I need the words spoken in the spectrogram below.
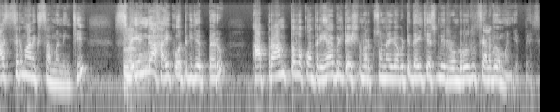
ఆశ్రమానికి సంబంధించి స్వయంగా హైకోర్టుకి చెప్పారు. ఆ ప్రాంతంలో కొంత రిహాబిలిటేషన్ వర్క్స్ ఉన్నాయి కాబట్టి దయచేసి మీరు రెండు రోజులు సెలవు ఇవ్వమని చెప్పేసి.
